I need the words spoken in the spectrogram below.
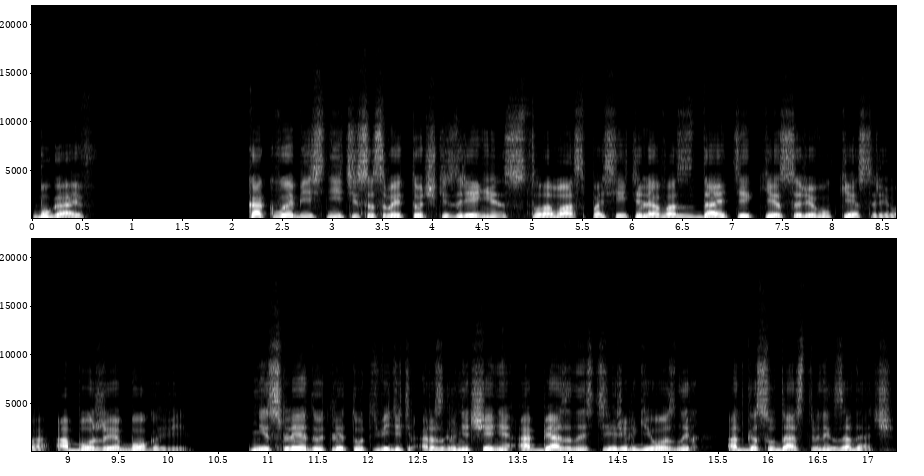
Бугаев. Как вы объясните со своей точки зрения слова Спасителя «Воздайте кесареву кесарева, а Божие Богови»? Не следует ли тут видеть разграничение обязанностей религиозных от государственных задач?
